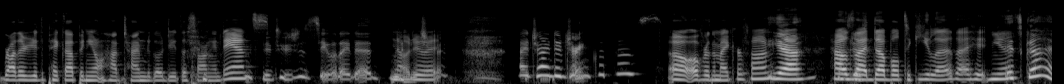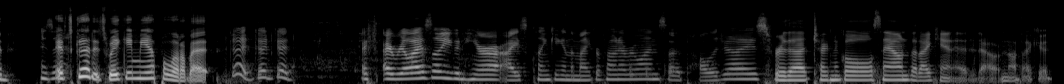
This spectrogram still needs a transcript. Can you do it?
rather do the pickup and you don't have time to go do the song and dance. Did you just see what I did? No, I do tried- it. I tried to drink with this. Oh, over the microphone. Yeah. How's I'm that double tequila that hitting you? It's good. Is it It's good. It's waking me up a little bit. good? Good. Good. I, f- I realize though you can hear our ice clinking in the microphone, everyone. So I apologize for that technical sound that I can't edit out. I'm not that good.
